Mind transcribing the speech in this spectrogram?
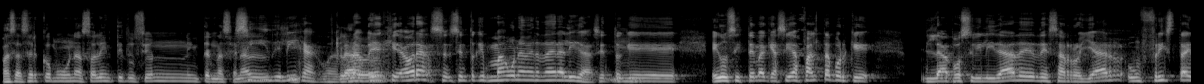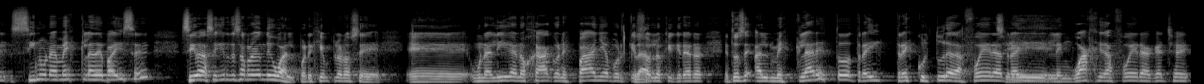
pase a ser como una sola institución internacional. Sí, de ligas, güey. Claro. Una- es que ahora siento que es más una verdadera liga. Siento Mm. que es un sistema que hacía falta porque la posibilidad de desarrollar un freestyle sin una mezcla de países se iba a seguir desarrollando igual. Por ejemplo, no sé, eh, una liga enojada con España porque Claro. son los que crearon. Entonces, al mezclar esto, traes, traes cultura de afuera, Sí. traes lenguaje de afuera, ¿cachai?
